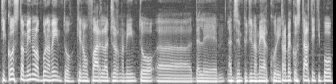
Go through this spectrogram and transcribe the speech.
ti costa meno l'abbonamento che non fare l'aggiornamento uh, delle, ad esempio di una Mercury. Potrebbe costarti tipo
